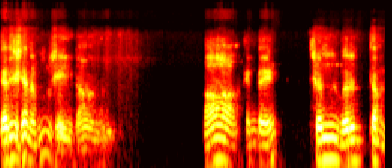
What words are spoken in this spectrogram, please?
தரிசனம் செய்தான். ஆ என்ற சொல் வருத்தம்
